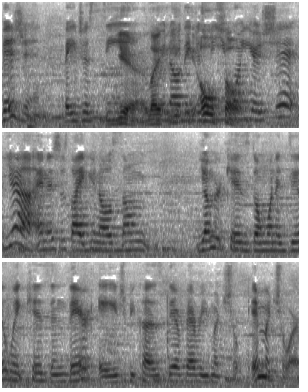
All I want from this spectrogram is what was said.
vision. They just see, Yeah, like, you know, they just old see you on your shit. Yeah, and it's just like you know some younger kids don't want to deal with kids in their age because they're very mature, immature.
